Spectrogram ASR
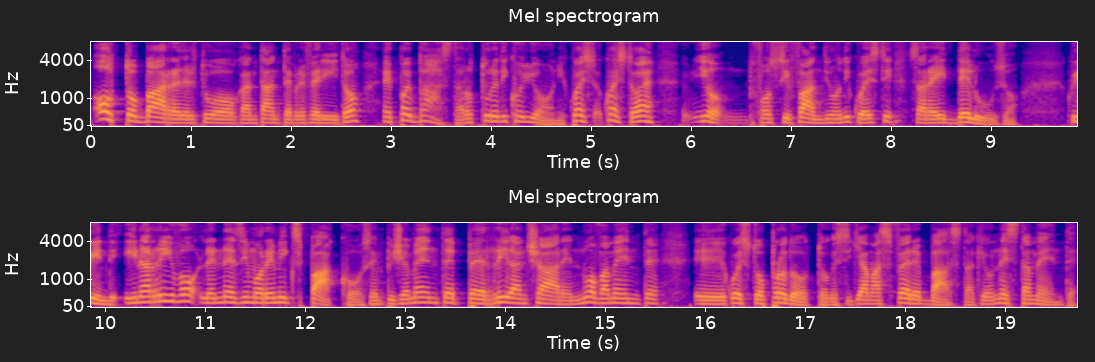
8 barre del tuo cantante preferito, e poi basta, rotture di coglioni. Questo, questo è. Io fossi fan di uno di questi, sarei deluso. Quindi in arrivo l'ennesimo remix pacco, semplicemente per rilanciare nuovamente eh, questo prodotto che si chiama Sfere e Basta, che onestamente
